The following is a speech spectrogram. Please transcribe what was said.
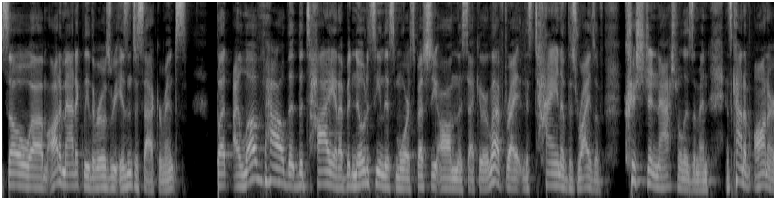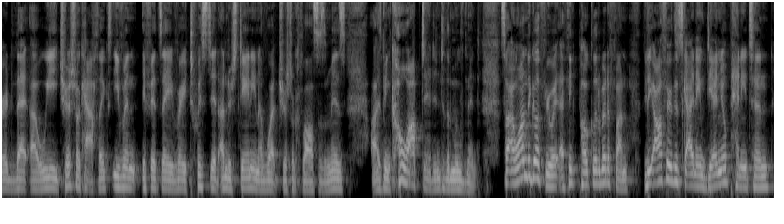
so um, automatically, the rosary isn't a sacrament. But I love how the the tie in. I've been noticing this more, especially on the secular left, right? This tie in of this rise of Christian nationalism, and it's kind of honored that uh, we traditional Catholics, even if it's a very twisted understanding of what traditional Catholicism is, uh, is being co opted into the movement. So I wanted to go through it. I think poke a little bit of fun. The author of this guy named Daniel Panneton.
